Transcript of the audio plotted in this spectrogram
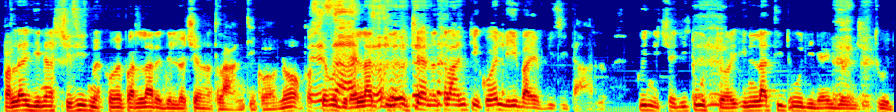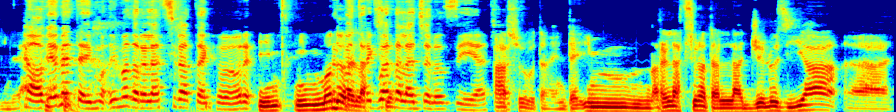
parlare di narcisismo è come parlare dell'Oceano Atlantico, no? Possiamo esatto. dire l'Oceano Atlantico è lì, vai a visitarlo quindi c'è di tutto in latitudine e in longitudine. No, ovviamente in, in modo relazionato ecco, in, in modo per quanto riguarda la gelosia. Certo. Assolutamente, in, relazionato alla gelosia, eh,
